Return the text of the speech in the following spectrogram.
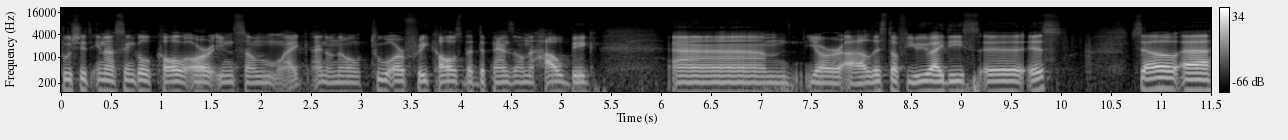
push it in a single call or in some like I don't know two or three calls. That depends on how big um, your uh, list of UUIDs uh, is. So uh,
